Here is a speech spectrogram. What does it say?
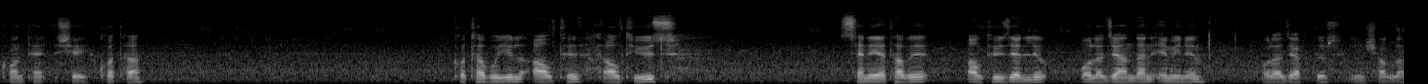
konten şey kota. Kota bu yıl 6 600 Seneye tabi 650 olacağından eminim. Olacaktır inşallah.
